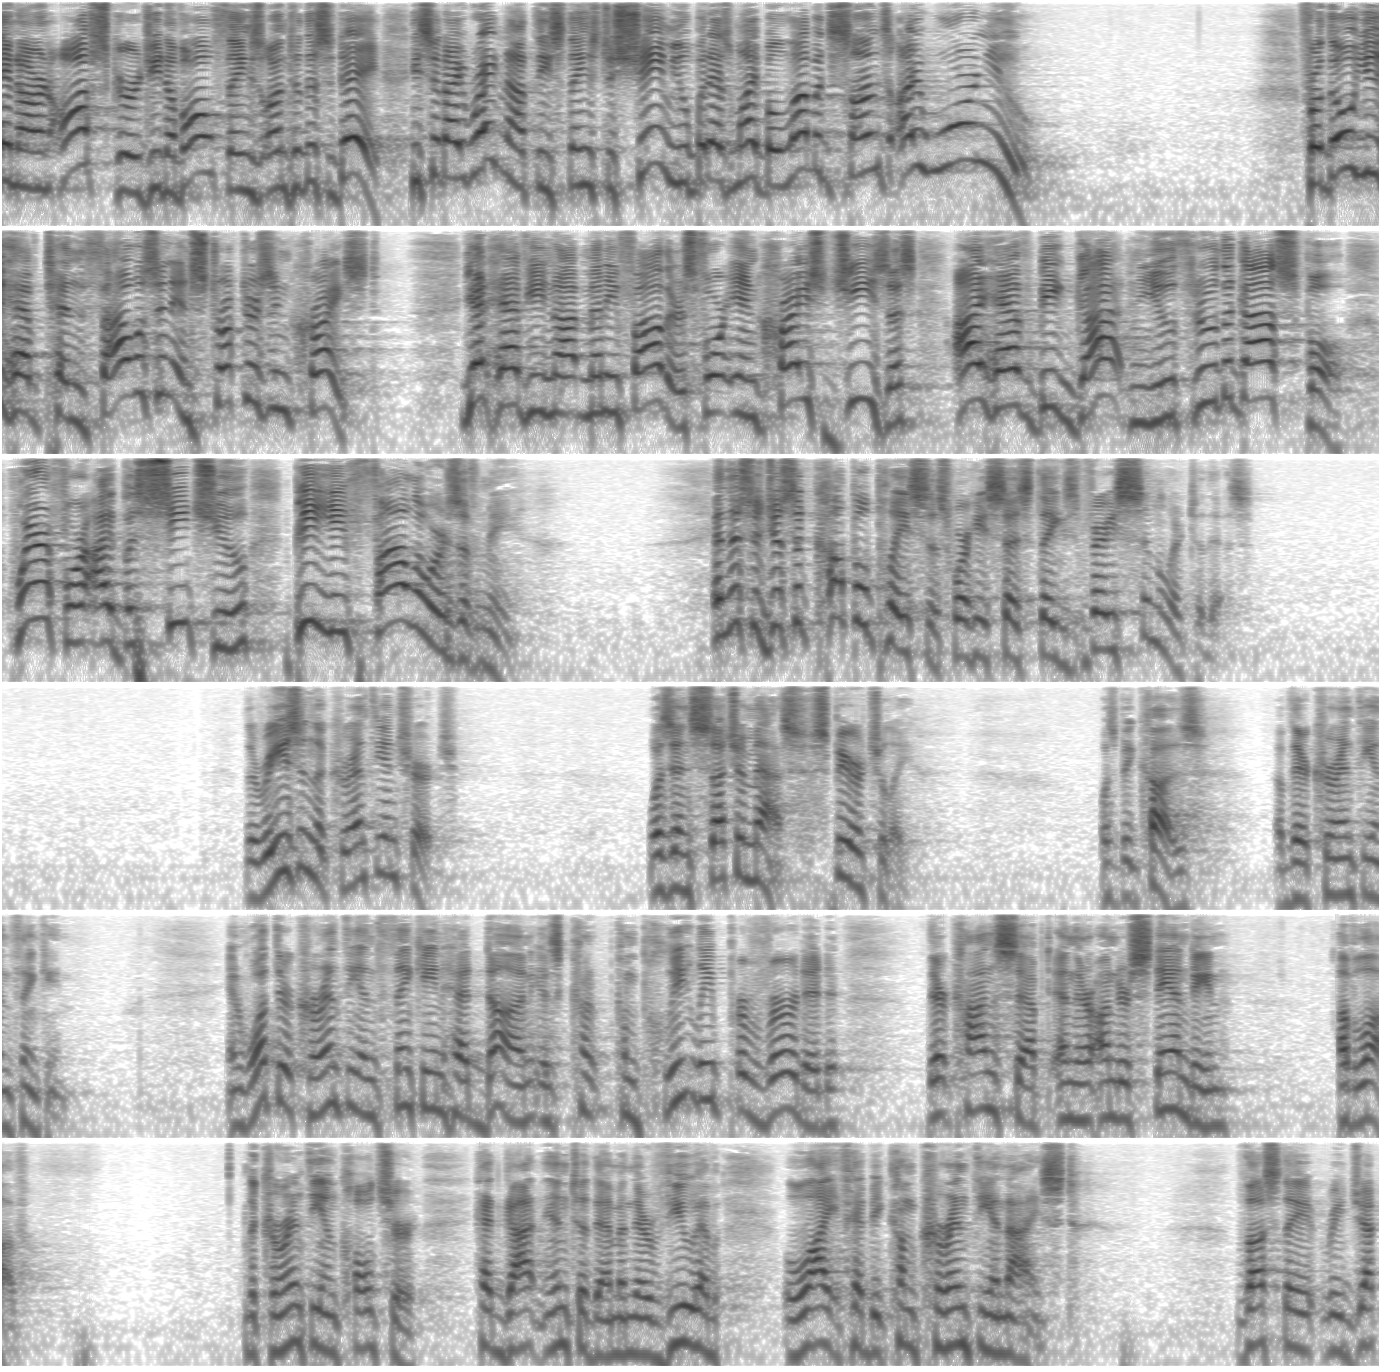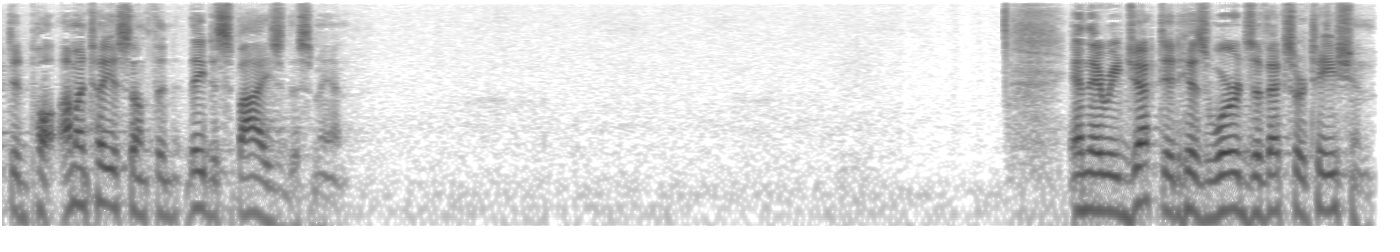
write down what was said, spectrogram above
and are an offscourging of all things unto this day. He said, I write not these things to shame you, but as my beloved sons, I warn you. For though ye have 10,000 instructors in Christ, yet have ye not many fathers. For in Christ Jesus I have begotten you through the gospel. Wherefore I beseech you, be ye followers of me. And this is just a couple places where he says things very similar to this. The reason the Corinthian church was in such a mess spiritually was because of their Corinthian thinking. And what their Corinthian thinking had done is co- completely perverted their concept and their understanding of love. The Corinthian culture had gotten into them, and their view of life had become Corinthianized. Thus, they rejected Paul. I'm going to tell you something. They despised this man. And they rejected his words of exhortation.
